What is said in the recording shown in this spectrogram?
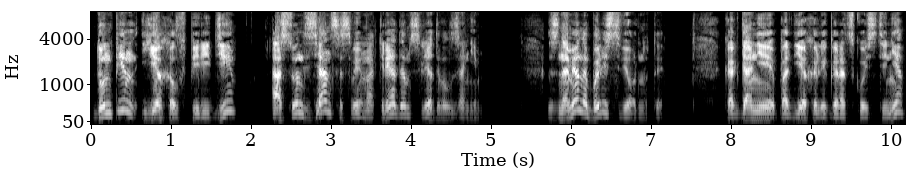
Дунпин ехал впереди, а Сунцзян со своим отрядом следовал за ним. Знамена были свернуты. Когда они подъехали к городской стене,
